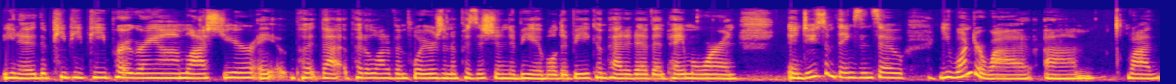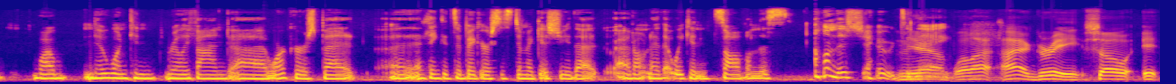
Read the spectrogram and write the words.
you know the PPP program last year put that put a lot of employers in a position to be able to be competitive and pay more and and do some things and so you wonder why um, why why no one can really find uh, workers but uh, I think it's a bigger systemic issue that I don't know that we can solve on this on this show today. Yeah, well, I, I agree. So, it,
